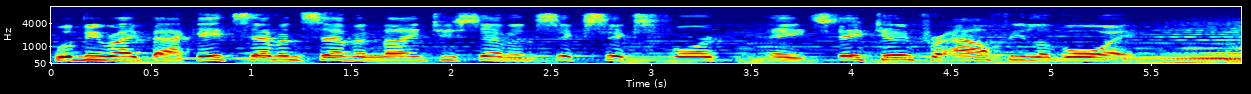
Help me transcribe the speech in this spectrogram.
we'll be right back. 877 927 6648. Stay tuned for Alphee Lavoie.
